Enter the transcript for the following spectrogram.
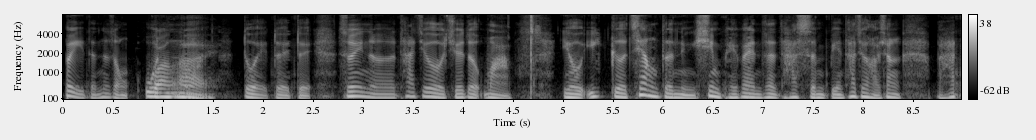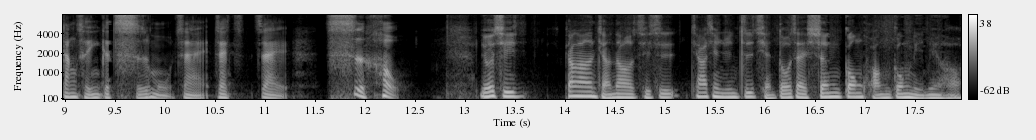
辈的那种关爱，对对对，所以呢，他就觉得哇，有一个这样的女性陪伴在他身边，他就好像把她当成一个慈母在在在伺候。尤其刚刚讲到，其实嘉庆君之前都在深宫皇宫里面哈、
